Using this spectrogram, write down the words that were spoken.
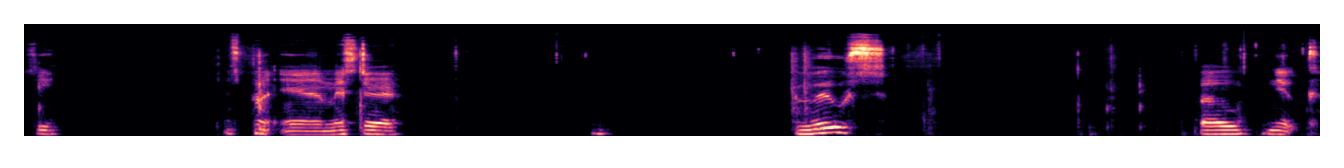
see. Let's put in Mr. Bruce Bo Nuke.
